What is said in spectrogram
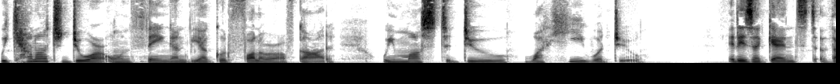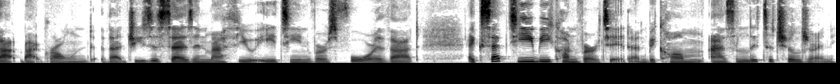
We cannot do our own thing and be a good follower of God we must do what he would do. It is against that background that Jesus says in Matthew 18, verse 4, that except ye be converted and become as little children,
